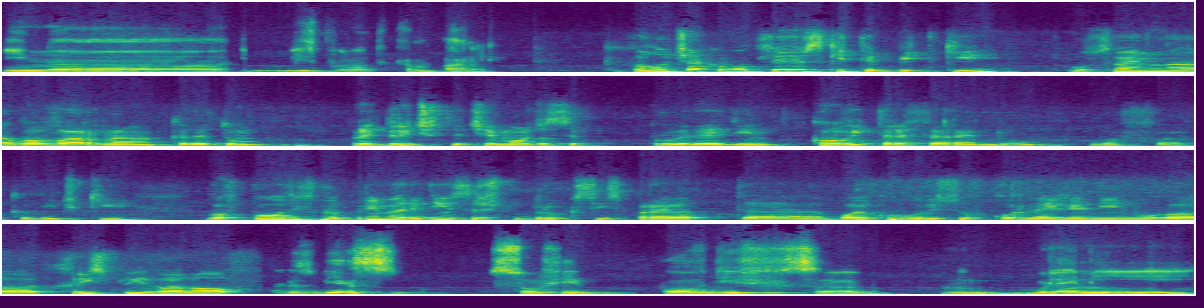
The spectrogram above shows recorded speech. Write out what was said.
и на изборната кампания. Какво да очакваме от лидерските битки, освен във Варна, където предричате, че може да се проведе един COVID референдум в кавички. В Пловдив, например, един срещу друг се изправят Бойко Борисов, Корнелия Нинова, Христо Иванов. Разбира се, София и Пловдив са големи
